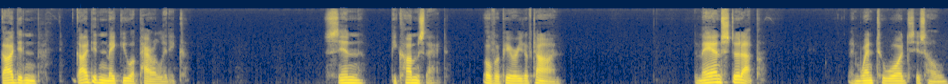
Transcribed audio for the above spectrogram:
God didn't God didn't make you a paralytic. Sin becomes that over a period of time. The man stood up and went towards his home.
